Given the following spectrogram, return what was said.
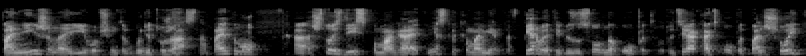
понижена и, в общем-то, будет ужасно. Поэтому а, что здесь помогает? Несколько моментов. Первое – это, безусловно, опыт. Вот у тебя, Кать, опыт большой,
